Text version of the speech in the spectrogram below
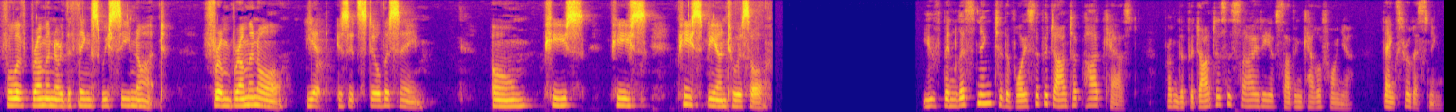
Full of Brahman are the things we see not. From Brahman all, yet is it still the same. Om, peace, peace, peace be unto us all. You've been listening to the Voice of Vedanta podcast from the Vedanta Society of Southern California. Thanks for listening.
